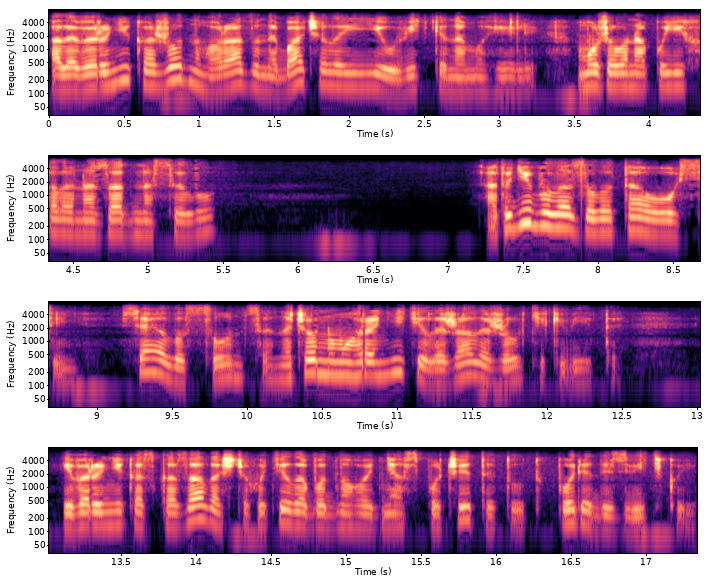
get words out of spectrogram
але Вероніка жодного разу не бачила її у Вітьки на могилі. Може, вона поїхала назад на село? А тоді була золота осінь, сяяло сонце, на чорному граніті лежали жовті квіти. І Вероніка сказала, що хотіла б одного дня спочити тут, поряд із Вітькою.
